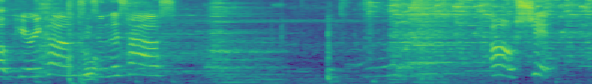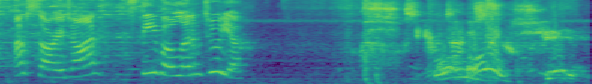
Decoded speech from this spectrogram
Oh, here he comes. He's in this house. Oh, shit. I'm sorry, John. Steve-O let him to you. See, every time you Oh, shit!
